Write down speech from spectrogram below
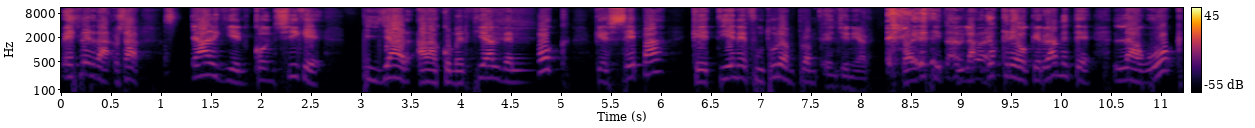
Es verdad, o sea, si alguien consigue pillar a la comercial del rock que sepa que tiene futuro en prompt engineer. yo creo que realmente la WOC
